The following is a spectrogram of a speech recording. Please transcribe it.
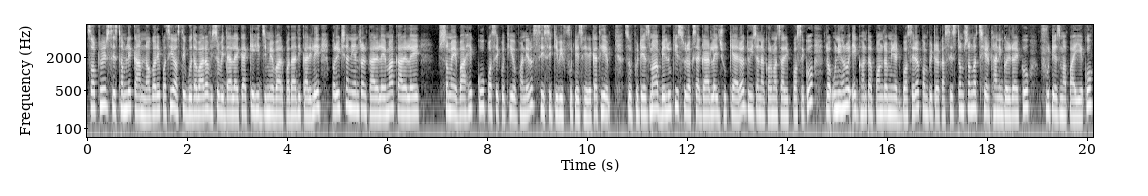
सफ्टवेयर सिस्टमले काम नगरेपछि अस्ति बुधबार विश्वविद्यालयका केही जिम्मेवार पदाधिकारीले परीक्षा नियन्त्रण कार्यालयमा कार्यालय समय बाहेक को पसेको थियो भनेर सीसीटीभी फुटेज हेरेका थिए। सो फुटेजमा बेलुकी सुरक्षा गार्डलाई झुक्क्याएर दुईजना कर्मचारी पसेको र उनीहरू एक घण्टा पन्ध्र मिनट बसेर कम्प्युटरका सिस्टमसँग छेडखानी गरिरहेको फुटेजमा पाइएको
